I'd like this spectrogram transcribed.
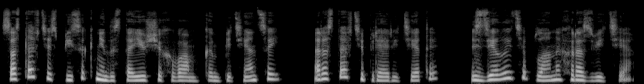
Составьте список недостающих вам компетенций, расставьте приоритеты, сделайте план их развития.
